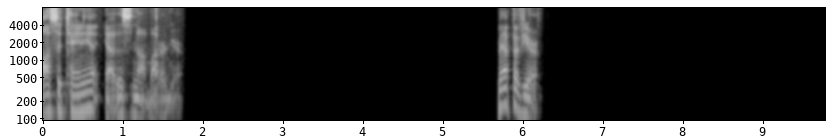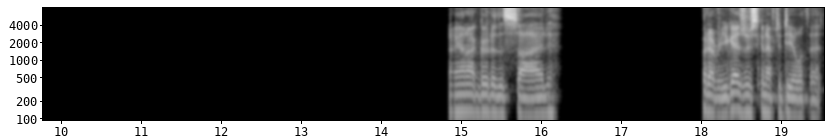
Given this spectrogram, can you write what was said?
Occitania? Yeah, this is not modern Europe. Map of Europe. Can I not go to the side? Whatever, you guys are just gonna have to deal with it.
